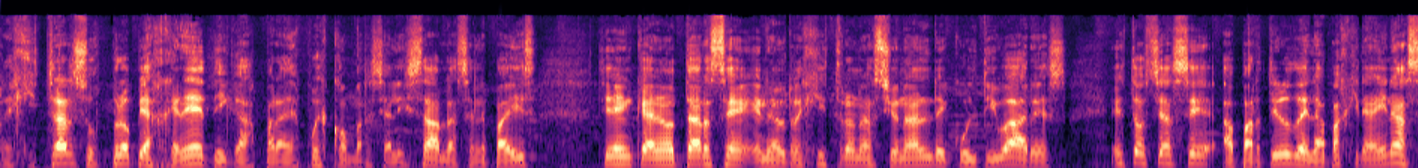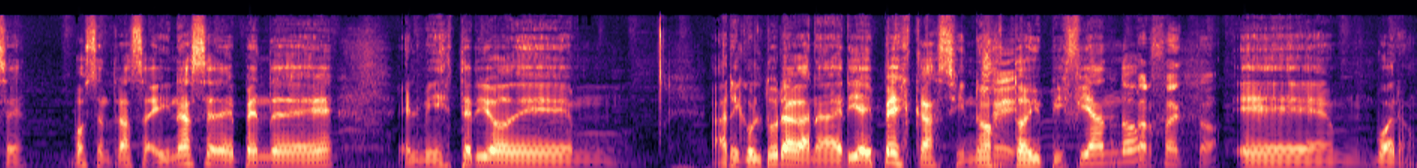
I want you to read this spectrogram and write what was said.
registrar sus propias genéticas para después comercializarlas en el país, tienen que anotarse en el Registro Nacional de Cultivares. Esto se hace a partir de la página de INASE. Vos entras a INASE, depende del el Ministerio de Agricultura, Ganadería y Pesca, si no estoy pifiando. Perfecto. Eh, bueno,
